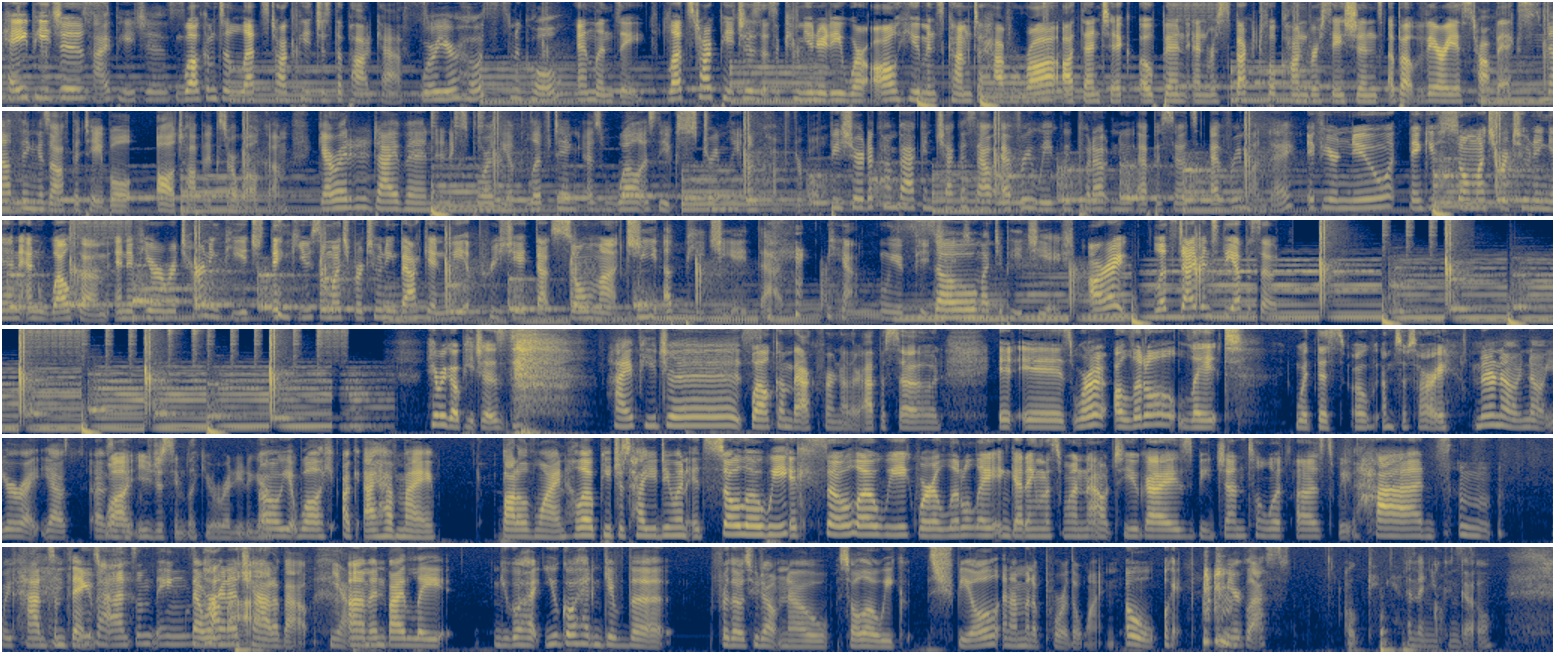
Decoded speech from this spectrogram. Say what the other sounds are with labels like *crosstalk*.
Hey, Peaches. Hi, Peaches. Welcome to Let's Talk Peaches, the podcast. We're your hosts, Nicole. and Lindsay. Let's Talk Peaches is a community where all humans come to have raw, authentic, open, and respectful conversations about various topics. Nothing is off the table. All topics are welcome. Get ready to dive in and explore the uplifting as well as the extremely uncomfortable. Be sure to come back and check us out every week. We put out new episodes every Monday. If you're new, thank you so much for tuning in and welcome. And if you're a returning Peach, thank you so much for tuning back in. We appreciate that so much. We appreciate that. *laughs* yeah, we appreciate so much appreciation. All right, let's dive into the episode. Here we go, Peaches. *sighs* Hi, Peaches. Welcome back for another episode. It is, we're a little late with this. Oh, I'm so sorry. no, no, no. You're right. Yeah. I was, I was Well, you just seemed like you were ready to go. oh, yeah. Well, okay, I have my bottle of wine. Hello, Peaches. How you doing? It's solo week. It's solo week. We're a little late in getting this one out to you guys. Be gentle with us. We've had some We've had some things. We've had some things that we're gonna up. chat about. Yeah. Um, and by late, you go ahead. You go ahead and give the for those who don't know solo week spiel, and I'm gonna pour the wine Oh, okay. in your glass, Okay. and then you can go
